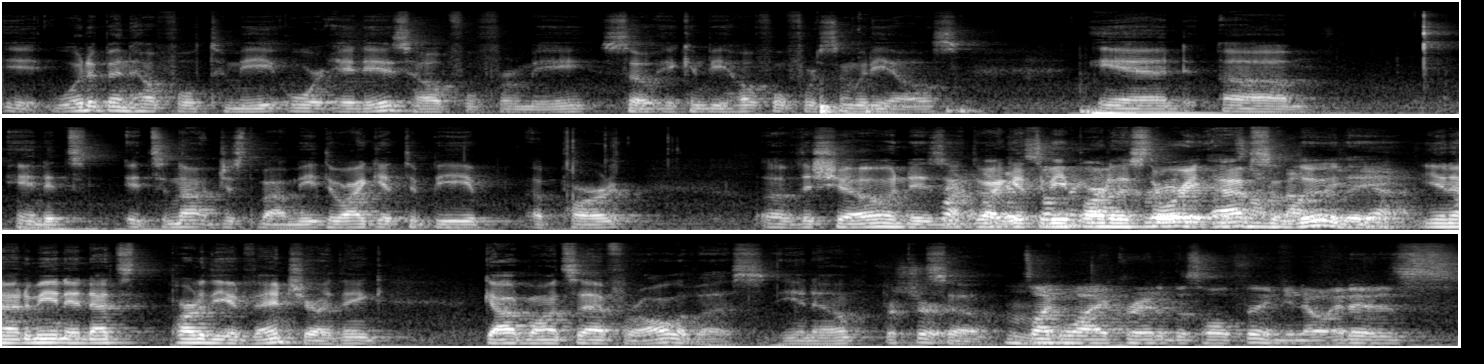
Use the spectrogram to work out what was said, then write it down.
it would have been helpful to me, or it is helpful for me, so it can be helpful for somebody else, and um, and it's it's not just about me. Do I get to be a, a part of the show, and is Right, it, do like I get to be a part of the story? created, but it's not about me, Absolutely. yeah. You know what I mean, and that's part of the adventure. I think God wants that for all of us. You know, For sure. So It's like why I created this whole thing. You know, it is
